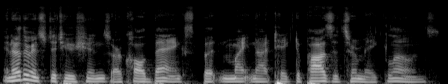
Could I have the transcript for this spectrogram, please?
and other institutions are called banks but might not take deposits or make loans.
